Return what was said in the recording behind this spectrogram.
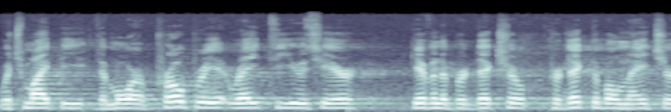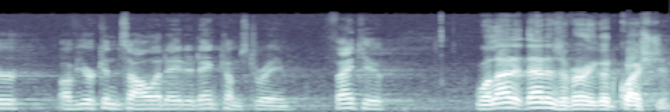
which might be the more appropriate rate to use here given the predictable nature of your consolidated income stream? Thank you. Well, that is a very good question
